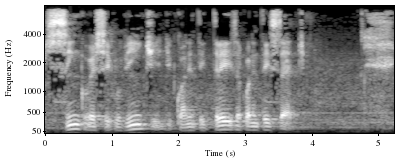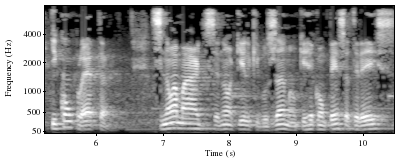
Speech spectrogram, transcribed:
5, versículo 20, de 43 a 47. E completa: Se não amardes senão aquele que vos amam, que recompensa tereis?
